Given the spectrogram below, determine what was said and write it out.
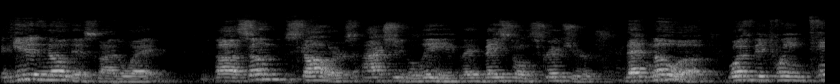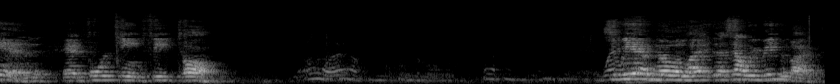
If you didn't know this, by the way, uh, some scholars actually believe, based on scripture, that Noah was between 10 and 14 feet tall. Oh, wow. See, we have Noah, like, that's how we read the Bible.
